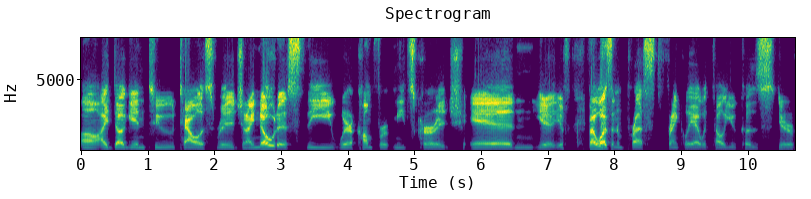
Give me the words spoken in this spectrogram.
uh, I dug into Talus Ridge and I noticed the where comfort meets courage. And yeah, if if I wasn't impressed, frankly, I would tell you because you're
